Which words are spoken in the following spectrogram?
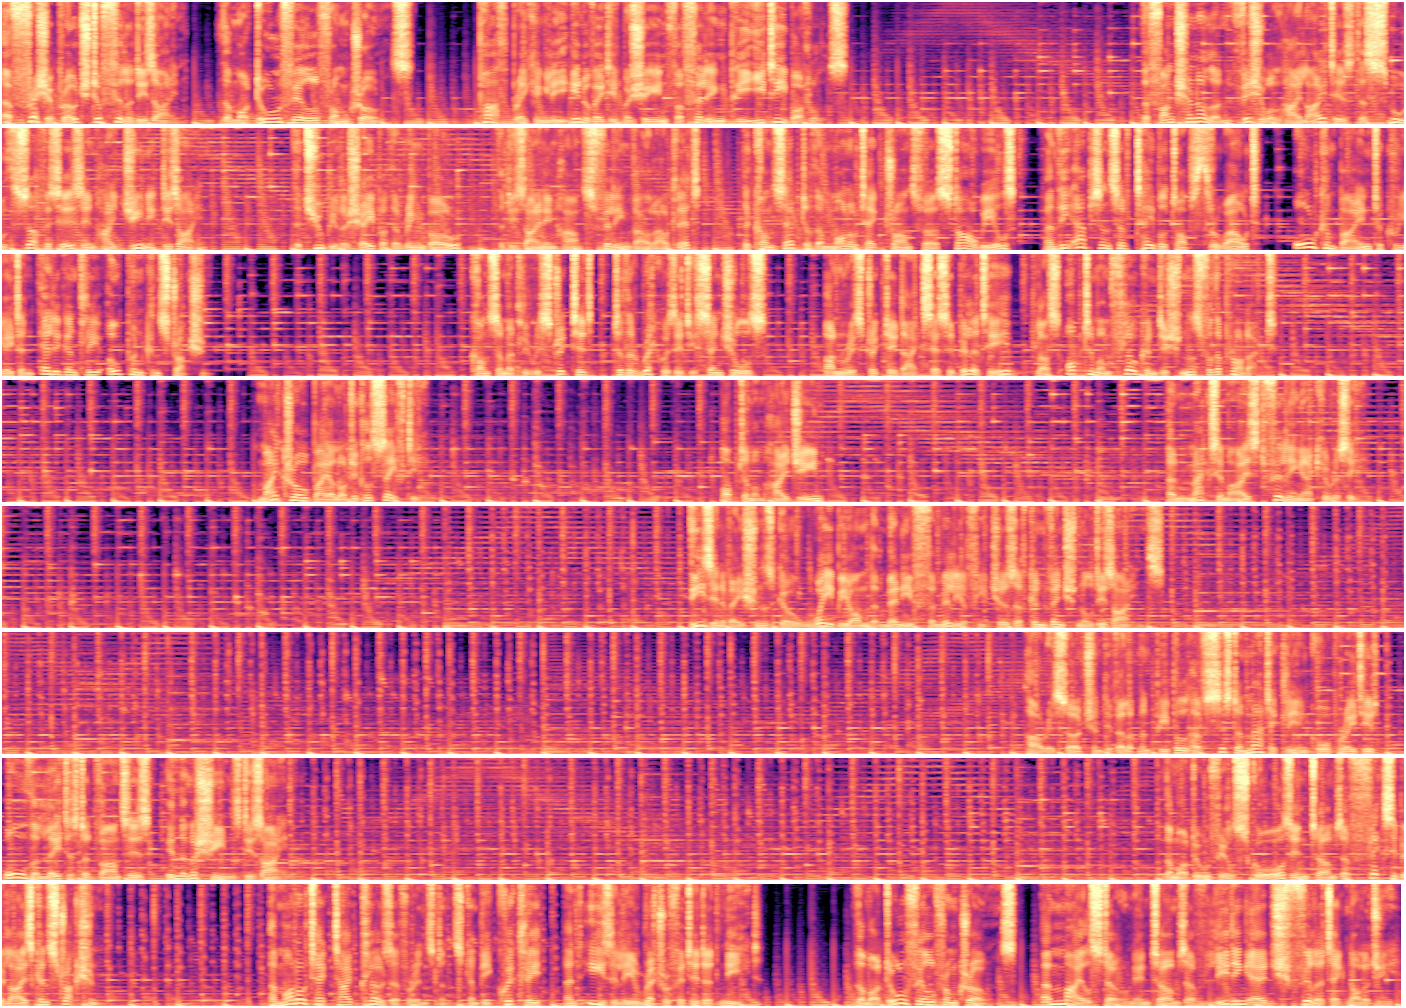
A fresh approach to filler design, the Modulfill from Krones. Path-breakingly innovative machine for filling PET bottles. The functional and visual highlight is the smooth surfaces in hygienic design. The tubular shape of the ring bowl, the design-enhanced filling valve outlet, the concept of the Monotech transfer star wheels and the absence of tabletops throughout all combine to create an elegantly open construction. Consummately restricted to the requisite essentials, unrestricted accessibility plus optimum flow conditions for the product. Microbiological safety, optimum hygiene and maximized filling accuracy. These innovations go way beyond the many familiar features of conventional designs. Our research and development people have systematically incorporated all the latest advances in the machine's design. The Modulfill scores in terms of flexibilized construction. A monotech type closer, for instance, can be quickly and easily retrofitted at need. The Modulfill from Krones, a milestone in terms of leading-edge filler technology.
